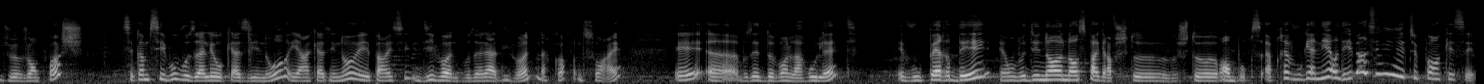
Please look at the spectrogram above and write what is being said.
j'empoche, c'est comme si vous, vous allez au casino, il y a un casino, et par ici, Divonne, vous allez à Divonne, d'accord, une soirée, et euh, vous êtes devant la roulette, et vous perdez, et on vous dit non, non, c'est pas grave, je te, je te rembourse. Après, vous gagnez, on dit vas-y, tu peux encaisser.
